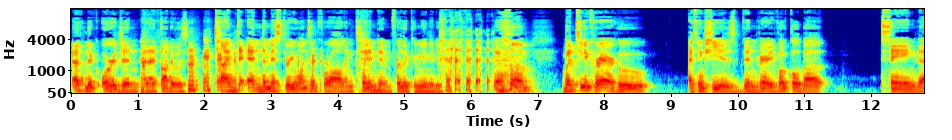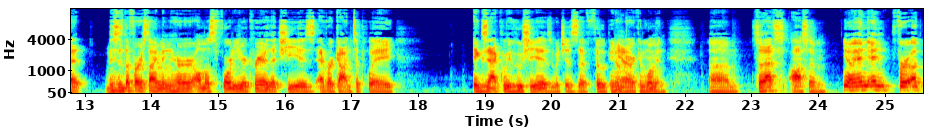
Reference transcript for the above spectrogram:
ethnic origin, and I thought it was time to end the mystery once and for all and claim him for the community. um, but Tia Carrere, who I think she has been very vocal about saying that this is the first time in her almost 40 year career that she has ever gotten to play exactly who she is, which is a Filipino American woman. Um, so that's awesome. You know, and and for uh,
